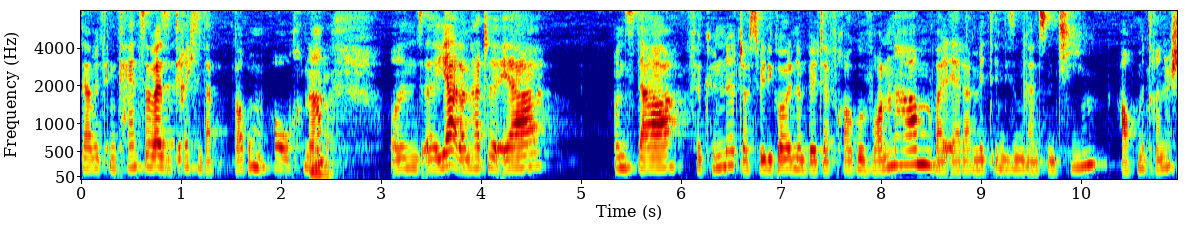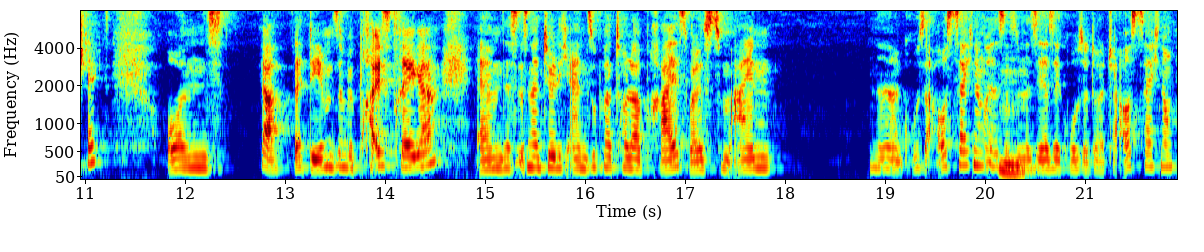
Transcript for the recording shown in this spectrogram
damit in keinster Weise gerechnet habe. Warum auch, ne? Ja. Und äh, ja, dann hatte er uns da verkündet, dass wir die Goldene Bild der Frau gewonnen haben, weil er da mit in diesem ganzen Team auch mit drinne steckt. Und ja, seitdem sind wir Preisträger. Ähm, das ist natürlich ein super toller Preis, weil es zum einen eine große Auszeichnung ist, also mhm. eine sehr, sehr große deutsche Auszeichnung.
